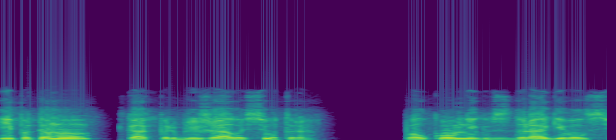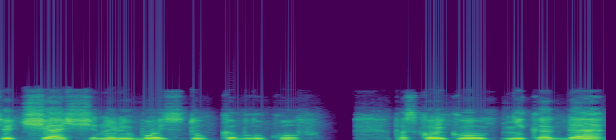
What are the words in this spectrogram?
И потому, как приближалось утро, полковник вздрагивал все чаще на любой стук каблуков, поскольку никогда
